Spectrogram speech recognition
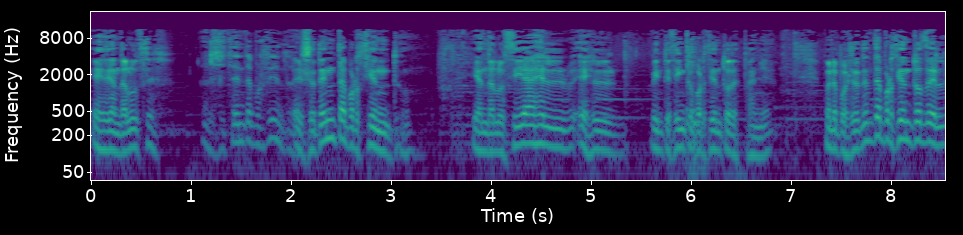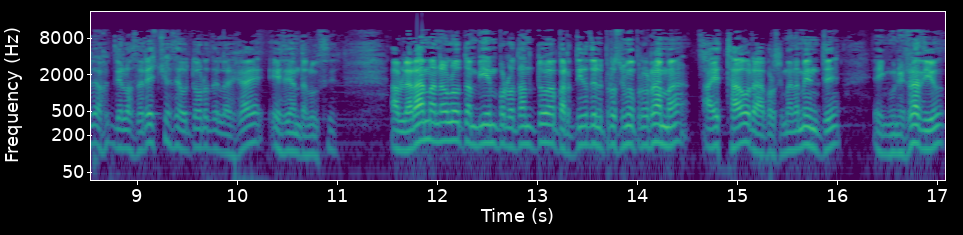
es de andaluces. ¿El 70%? El 70%. Y Andalucía es el, es el 25% de España. Bueno, pues el 70% de, de, los derechos de autor de la SGAE es de andaluces. Hablará Manolo también, por lo tanto, a partir del próximo programa, a esta hora aproximadamente, en Uniradio,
